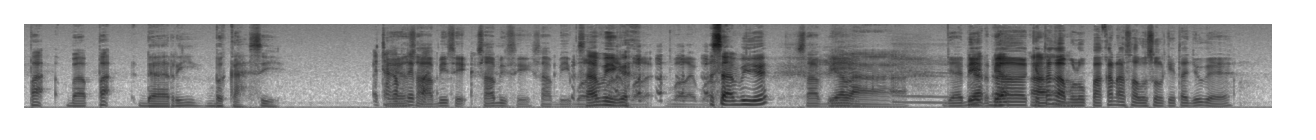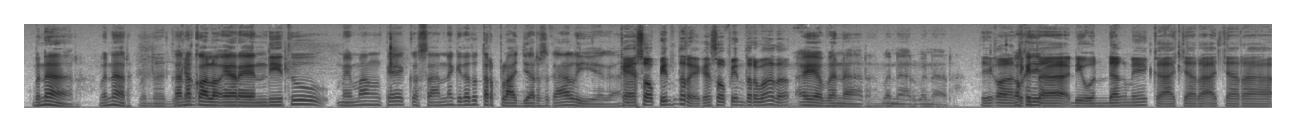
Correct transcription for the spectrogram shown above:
bapak-bapak dari Bekasi. Eh, Cakep Iya, deh, Pak. sabi sih sabi sih sabi boleh Sabi boleh, kan? boleh boleh boleh Sabi ya? sabi Iyalah. Jadi Biar- biar- eh, kita ah, nggak ah. melupakan asal usul kita juga ya. Benar, benar. Benar. Karena kan kalau R&D itu memang kayak kesannya kita tuh terpelajar sekali ya kan. kayak so pinter ya, kayak so pinter banget. tau. Ah, iya benar, benar, benar. Jadi kalau nanti Oke, kita diundang nih ke acara-acara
